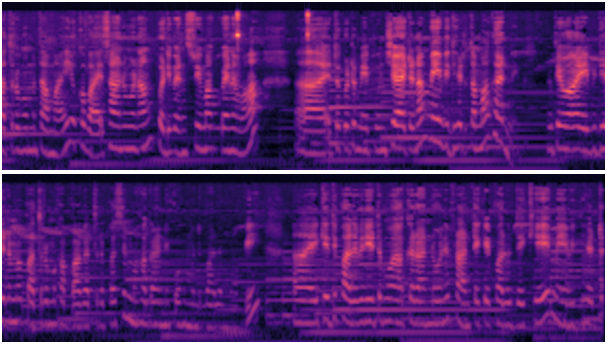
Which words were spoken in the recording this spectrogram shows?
පතරමම තමයි. ඔක වයස අනුව නම් පොඩි වෙනස් වීමක් වෙනවා. එතකොට මේ පුංචි අයට නම් මේ විදිහට තමයි ගන්නේ. ඉතින් ඔයා ඒ විදිහටම පතරම කපා ගත්තට පස්සේ මහ ගන්නේ කොහොමද බලමු අපි. ඒකෙදි පළවෙනියටම ඔයා කරන්න ඕනේ ෆ්‍රන්ට් එකේ පළු දෙකේ මේ විදිහට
